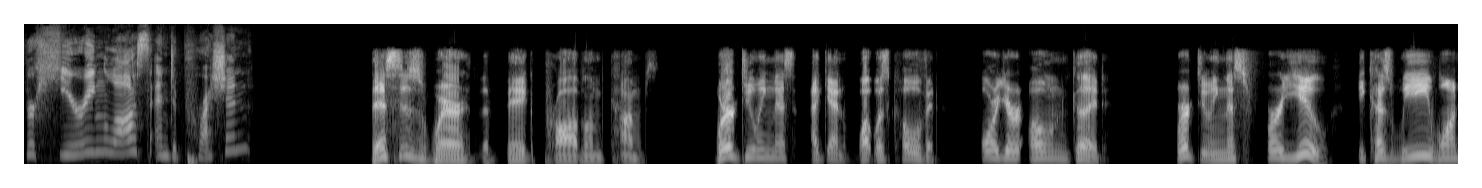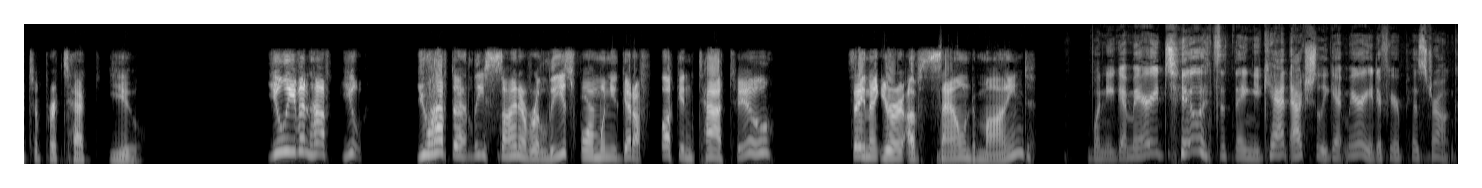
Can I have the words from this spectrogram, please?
For hearing loss and depression? This is where the big problem comes. We're doing this again. What was COVID? For your own good. We're doing this for you because we want to protect you. You even have you you have to at least sign a release form when you get a fucking tattoo saying that you're of sound mind. When you get married too, it's a thing. You can't actually get married if you're pissed drunk.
